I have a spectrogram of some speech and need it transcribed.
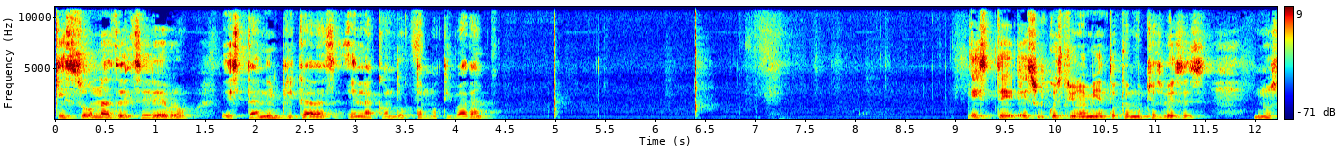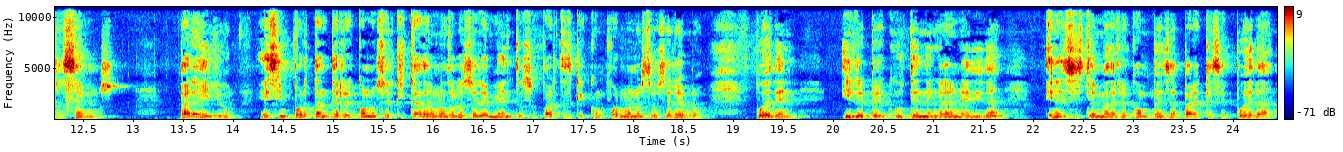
¿qué zonas del cerebro están implicadas en la conducta motivada? Este es un cuestionamiento que muchas veces nos hacemos. Para ello, es importante reconocer que cada uno de los elementos o partes que conforman nuestro cerebro pueden y repercuten en gran medida en el sistema de recompensa para que se pueda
